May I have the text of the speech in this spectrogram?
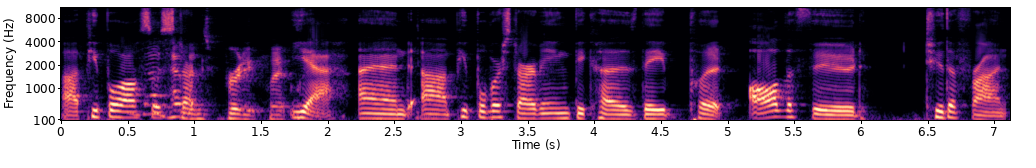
Uh, people also that start. happens pretty quickly. Yeah, and uh, people were starving because they put all the food to the front.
